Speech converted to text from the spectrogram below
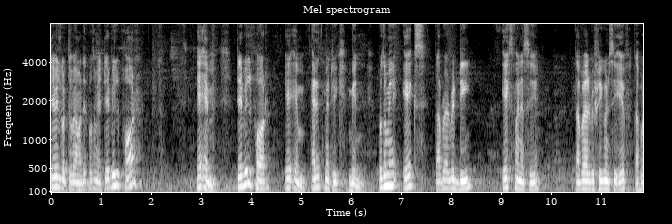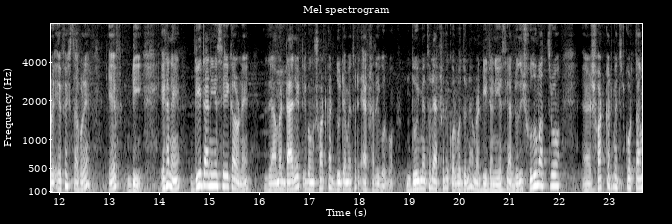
টেবিল করতে হবে আমাদের প্রথমে। Table for A M table for A M arithmetic mean প্রথমে এক্স তারপরে আসবে ডি এক্স মাইনাস এ তারপরে আসবে ফ্রিকোয়েন্সি এফ তারপরে এফ এক্স তারপরে এফ ডি এখানে ডিটা নিয়েছি এই কারণে যে আমরা ডাইরেক্ট এবং শর্টকাট দুইটা মেথড একসাথেই করব। দুই মেথড একসাথে করবার জন্য আমরা ডিটা নিয়েছি। আর যদি শুধুমাত্র শর্টকাট মেথড করতাম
